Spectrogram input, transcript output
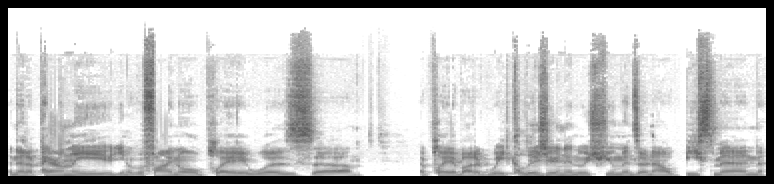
And then apparently, you know, the final play was um, a play about a great collision in which humans are now beastmen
